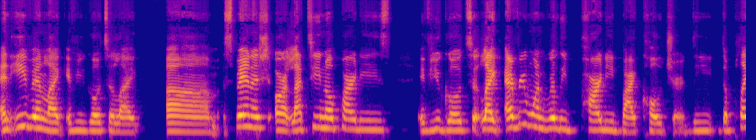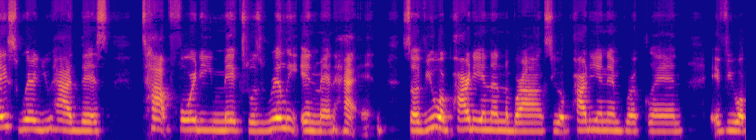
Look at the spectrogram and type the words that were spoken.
And even like if you go to like um spanish or latino parties if you go to like everyone really partied by culture. The the place where you had this top 40 mix was really in manhattan so if you were partying in the Bronx, you were partying in Brooklyn, if you were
